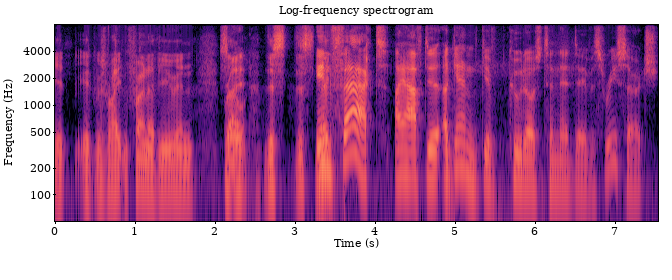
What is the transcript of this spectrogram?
it it was right in front of you, and so right. this this. In fact, I have to again give kudos to Ned Davis Research.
